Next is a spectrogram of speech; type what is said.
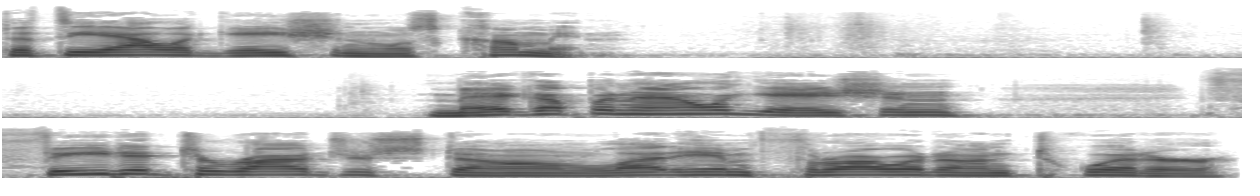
that the allegation was coming make up an allegation, feed it to Roger Stone, let him throw it on Twitter,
